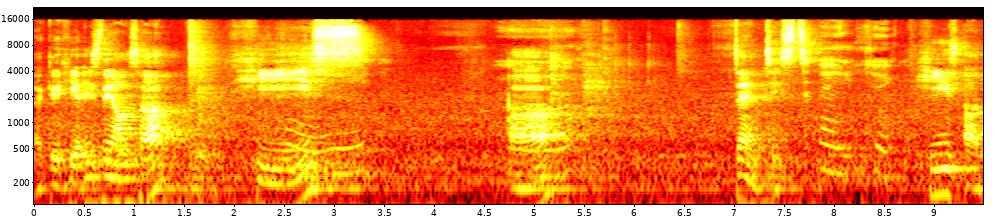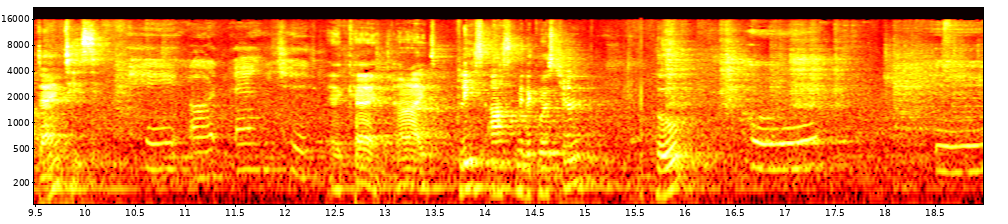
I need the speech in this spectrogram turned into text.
Okay, here is the answer. He's a dentist. Dentist. He's a dentist. He a dentist. Okay, all right. Please ask me the question. Who? Who is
